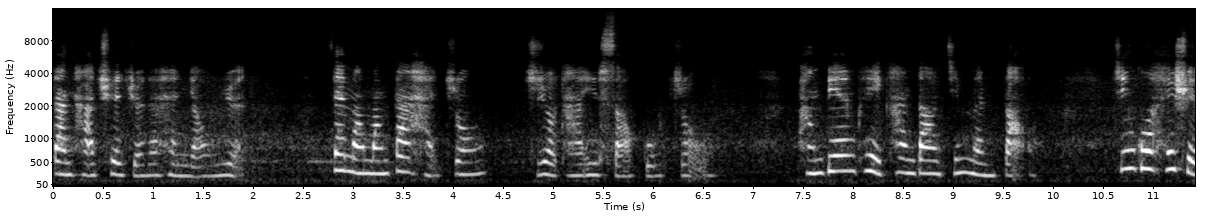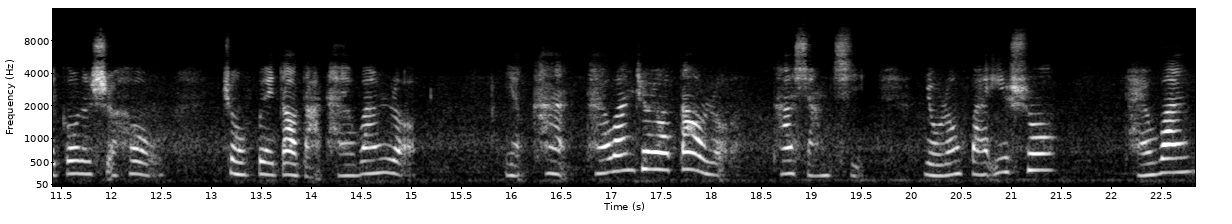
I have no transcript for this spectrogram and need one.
但他却觉得很遥远。在茫茫大海中，只有他一艘孤舟，旁边可以看到金门岛。经过黑水沟的时候，就会到达台湾了。眼看台湾就要到了，他想起有人怀疑说。台湾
